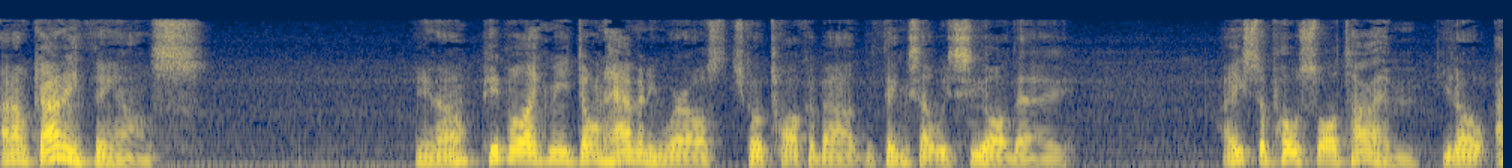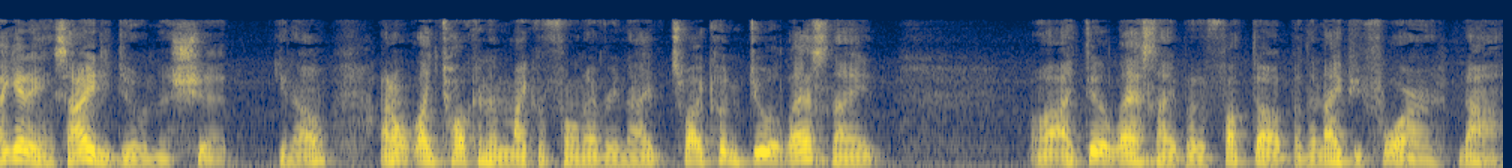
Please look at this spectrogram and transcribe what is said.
I don't got anything else. You know, people like me don't have anywhere else to go talk about the things that we see all day. I used to post all the time. You know, I get anxiety doing this shit. You know, I don't like talking to the microphone every night. That's why I couldn't do it last night well, I did it last night, but it fucked up. But the night before, nah.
